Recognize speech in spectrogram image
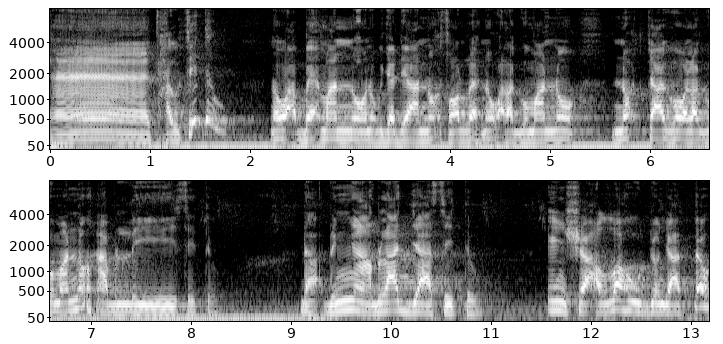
Eh, tahu situ. Nak buat bek mana, nak jadi anak soleh, nak buat lagu mana, nak cara lagu mana, ha beli situ. Dak dengar belajar situ. Insya-Allah hujung jatuh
